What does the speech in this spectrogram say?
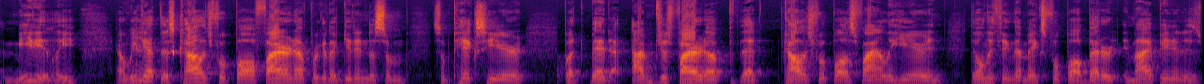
immediately. And we Mm. got this college football firing up. We're going to get into some, some picks here. But man, I'm just fired up that college football is finally here. And the only thing that makes football better, in my opinion, is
